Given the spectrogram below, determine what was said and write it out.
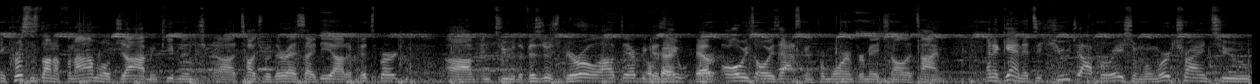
and Chris has done a phenomenal job in keeping in uh, touch with their SID out of Pittsburg. Um, and to the Visitors Bureau out there because Okay, they, yep. they're always, always asking for more information all the time. And again, it's a huge operation when we're trying to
